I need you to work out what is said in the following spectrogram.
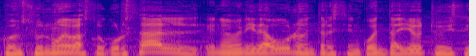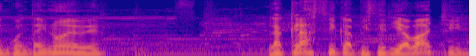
con su nueva sucursal en Avenida 1 entre 58 y 59, la clásica pizzería Bachi,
